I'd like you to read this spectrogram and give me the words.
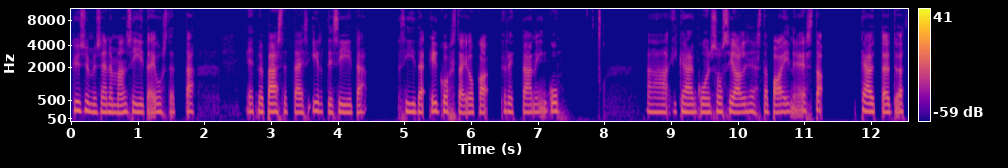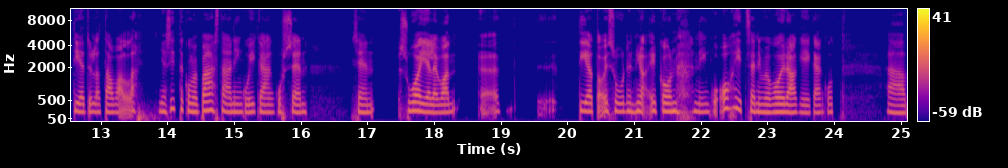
kysymys enemmän siitä just, että, että me päästettäisiin irti siitä siitä egosta, joka yrittää niin kuin, ää, ikään kuin sosiaalisesta paineesta käyttäytyä tietyllä tavalla. Ja sitten kun me päästään niin kuin ikään kuin sen, sen suojelevan ää, tietoisuuden ja ekon niin kuin ohitse, niin me voidaankin ikään kuin ää,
